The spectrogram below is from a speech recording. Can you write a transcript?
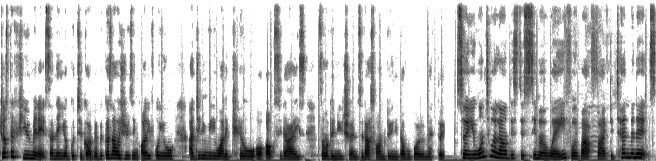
just a few minutes and then you're good to go. But because I was using olive oil I didn't really want to kill or oxidize some of the nutrients. So that's why I'm doing the double boiler method. So you want to allow this to simmer away for about 5 to 10 minutes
